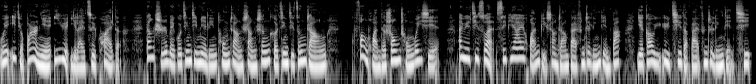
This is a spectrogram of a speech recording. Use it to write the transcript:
为一九八二年一月以来最快的。当时，美国经济面临通胀上升和经济增长放缓的双重威胁。按月计算，CPI 环比上涨百分之零点八，也高于预期的百分之零点七。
